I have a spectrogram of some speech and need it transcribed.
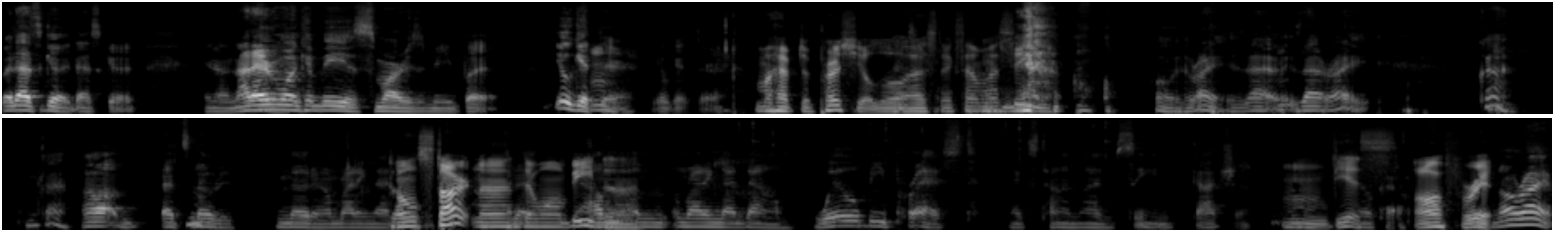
But that's good. That's good. You know, not mm. everyone can be as smart as me, but you'll get mm. there. You'll get there. I'm gonna have to press your little That's, ass next time I see you. oh, right. Is that is that right? Okay. Mm. Okay. Oh, that's mm. noted. Noted. I'm writing that. Don't down. start none. There won't be I'm, none. I'm, I'm, writing that down. Will be pressed next time I'm seen. Gotcha. Mm, yes. Okay. Off rip. All right.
